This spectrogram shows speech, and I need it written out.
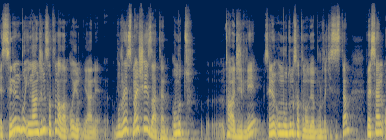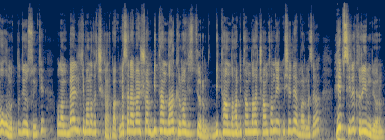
E senin bu inancını satın alan oyun yani bu resmen şey zaten umut tacirliği. Senin umudunu satın alıyor buradaki sistem. Ve sen o umutla diyorsun ki ulan belki bana da çıkar. Bak mesela ben şu an bir tane daha kırmak istiyorum. Bir tane daha bir tane daha çantamda 77 ev var mesela. Hepsiyle kırayım diyorum.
